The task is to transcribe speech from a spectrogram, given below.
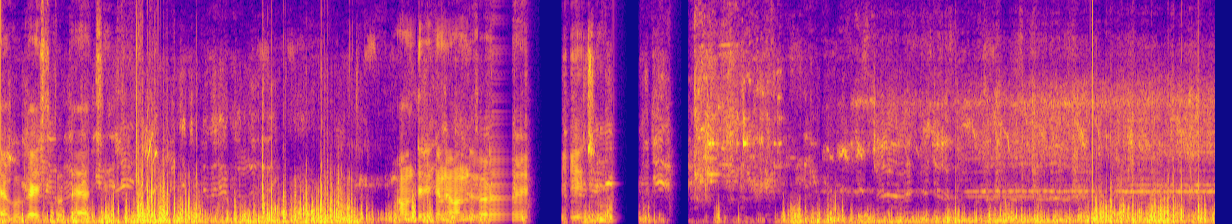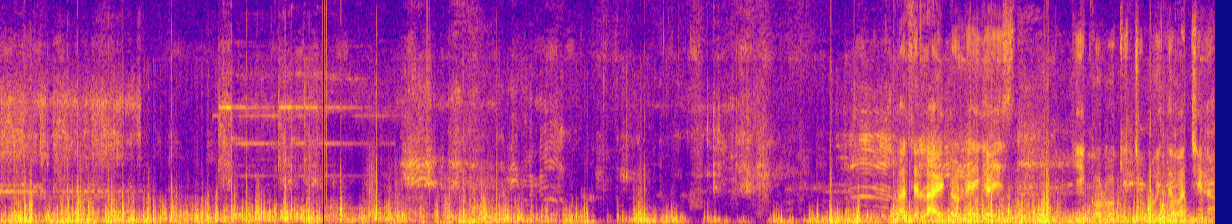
দেখো গাইস কোথায় আছে। আমাদের এখানে অন্ধকার হয়ে গিয়েছে। কাছে লাইটও নেই গাইস কি করব কিছু বুঝতে পারছি না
